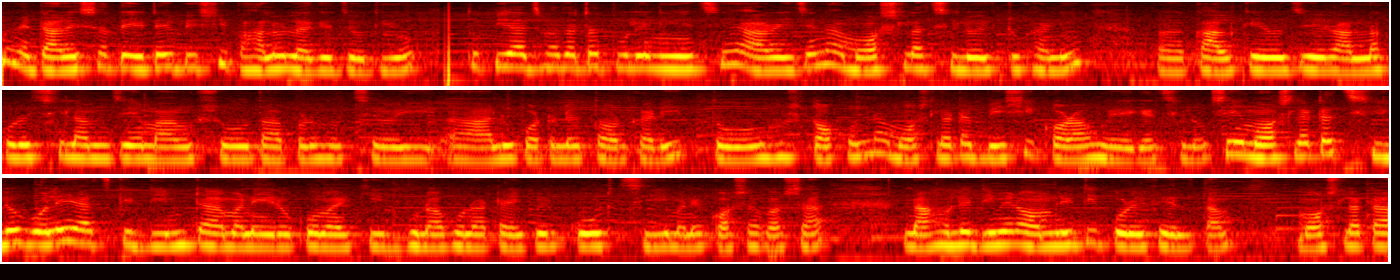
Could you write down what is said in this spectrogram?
মানে ডালের সাথে এটাই বেশি ভালো লাগে যদিও। তো পেঁয়াজ ভাজাটা তুলে নিয়েছি আর এই যে না মশলা ছিল একটুখানি কালকে ওই যে রান্না করেছিলাম যে মাংস, তারপরে হচ্ছে ওই আলু পটলের তরকারি। তো তখন না মশলাটা বেশি করা হয়ে গেছিল। সেই মশলাটা ছিল বলেই আজকে ডিমটা মানে এরকম আর কি ভুনা ভুনা টাইপের করছি মানে কষা কষা। না হলে ডিমের অমলেটই করে ফেলতাম। মশলাটা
